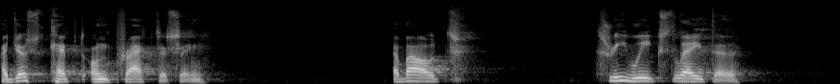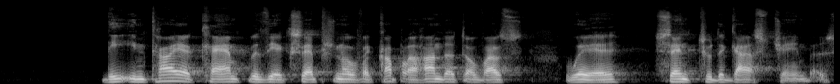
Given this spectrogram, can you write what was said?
I just kept on practicing. About three weeks later, the entire camp, with the exception of a couple of hundred of us, were sent to the gas chambers.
